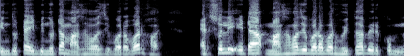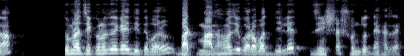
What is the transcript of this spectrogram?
বিন্দুটা, এই বিন্দুটা মাঝামাঝি বরাবর হয়। অ্যাকচুয়ালি এটা মাঝামাঝি বরাবর হইতে হবে এরকম না। তোমরা যে কোনো জায়গায় দিতে পারো বাট মাঝামাঝি বরাবর দিলে জিনিসটা সুন্দর দেখা যায়।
